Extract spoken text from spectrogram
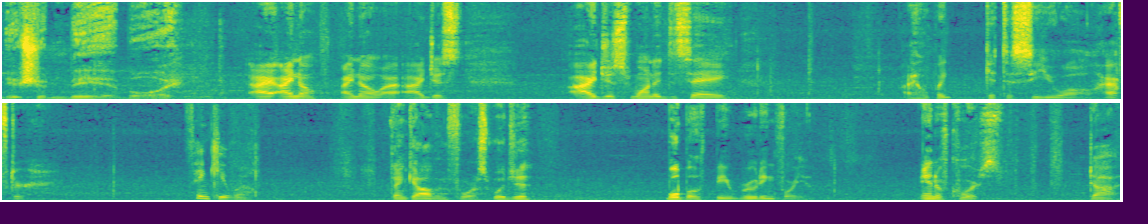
You shouldn't be here, boy. I, I know, I know. I, I just. I just wanted to say. I hope I get to see you all after. Thank you will. Thank Alvin for us, would you? We'll both be rooting for you. And of course, Dot.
